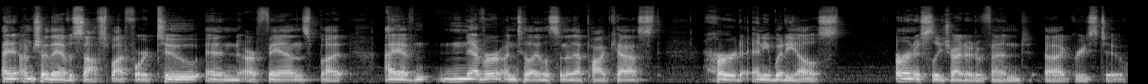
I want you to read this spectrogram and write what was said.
I, I'm sure they have a soft spot for it too and are fans, but I have never, until I listened to that podcast, heard anybody else earnestly try to defend uh, Grease 2.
